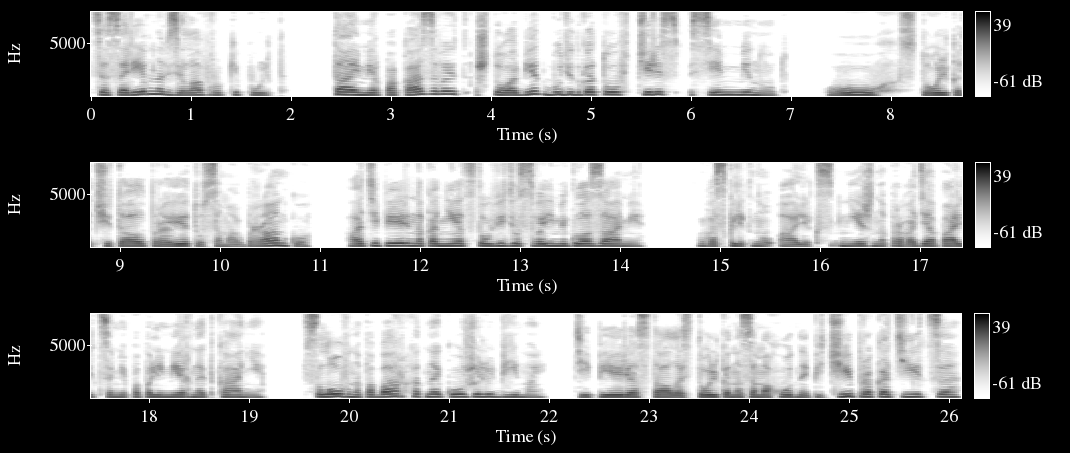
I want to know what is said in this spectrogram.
Цесаревна взяла в руки пульт. Таймер показывает, что обед будет готов через семь минут. Ух, столько читал про эту самобранку, а теперь наконец-то увидел своими глазами, воскликнул Алекс, нежно проводя пальцами по полимерной ткани, словно по бархатной коже любимой. Теперь осталось только на самоходной печи прокатиться.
